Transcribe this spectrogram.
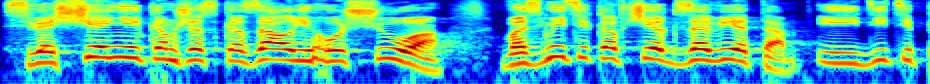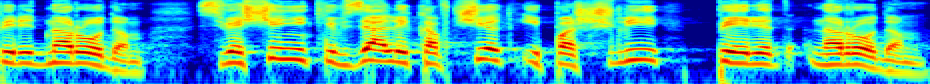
Священникам же сказал Егошуа, возьмите ковчег завета и идите перед народом. Священники взяли ковчег и пошли перед народом.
